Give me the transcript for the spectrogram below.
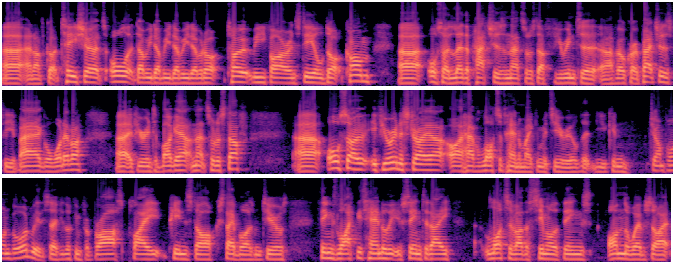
uh, and I've got t-shirts all at www.tobyfireandsteel.com. Uh, also leather patches and that sort of stuff if you're into uh, Velcro patches for your bag or whatever. Uh, if you're into bug out and that sort of stuff. Uh, also, if you're in Australia, I have lots of handle making material that you can jump on board with. So if you're looking for brass, plate, pin stock, stabilized materials, things like this handle that you've seen today, lots of other similar things on the website,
